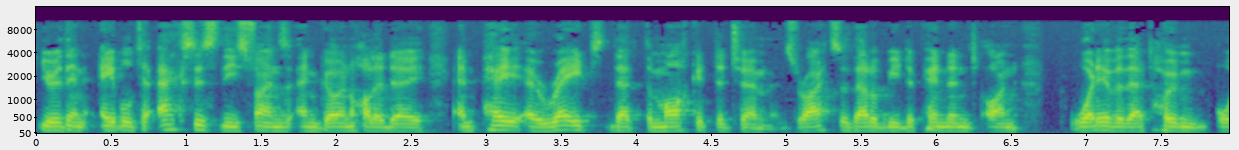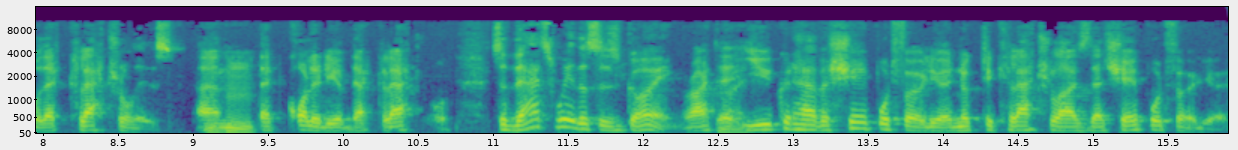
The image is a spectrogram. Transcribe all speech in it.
you're then able to access these funds and go on holiday and pay a rate that the market determines, right? So that'll be dependent on whatever that home or that collateral is, um, mm-hmm. that quality of that collateral. So that's where this is going, right? right? You could have a share portfolio and look to collateralize that share portfolio.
